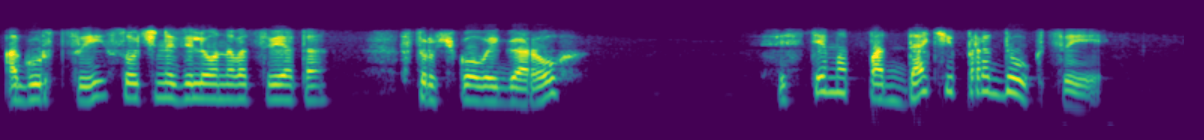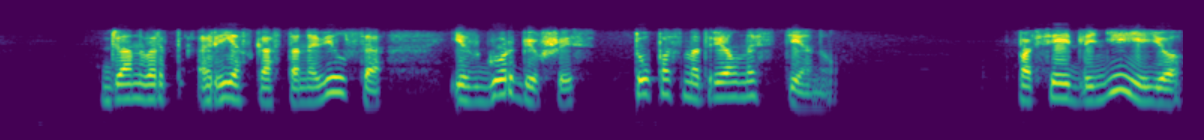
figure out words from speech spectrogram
огурцы сочно-зеленого цвета, стручковый горох. Система подачи продукции. Джанверт резко остановился и, сгорбившись, тупо смотрел на стену. По всей длине ее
